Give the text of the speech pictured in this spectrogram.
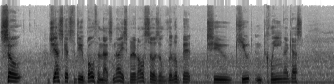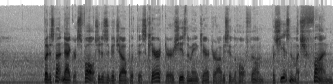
So Jess gets to do both, and that's nice, but it also is a little bit too cute and clean, I guess. But it's not Nagra's fault. She does a good job with this character. She is the main character, obviously, of the whole film. But she isn't much fun.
